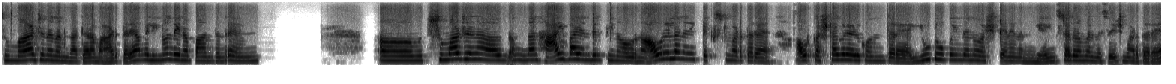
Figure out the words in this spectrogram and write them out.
ಸುಮಾರು ಜನ ನನ್ಗೆ ಆತರ ಮಾಡ್ತಾರೆ. ಆಮೇಲೆ ಇನ್ನೊಂದೇನಪ್ಪಾ ಅಂತಂದ್ರೆ, ಆ, ಸುಮಾರು ಜನ ನಾನು ಹಾಯ್ ಬಾಯ್ ಅಂದಿರ್ತೀನಿ ಅವ್ರನ್ನ ಅವರೆಲ್ಲ ನನಗೆ ಟೆಕ್ಸ್ಟ್ ಮಾಡ್ತಾರೆ. ಅವ್ರ ಕಷ್ಟಗಳು ಹೇಳ್ಕೊಂತಾರೆ. ಯೂಟ್ಯೂಬ್ ಇಂದನು ಅಷ್ಟೇನೆ ನನಗೆ. ಇನ್ಸ್ಟಾಗ್ರಾಮ್ ಅಲ್ಲಿ ಮೆಸೇಜ್ ಮಾಡ್ತಾರೆ.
